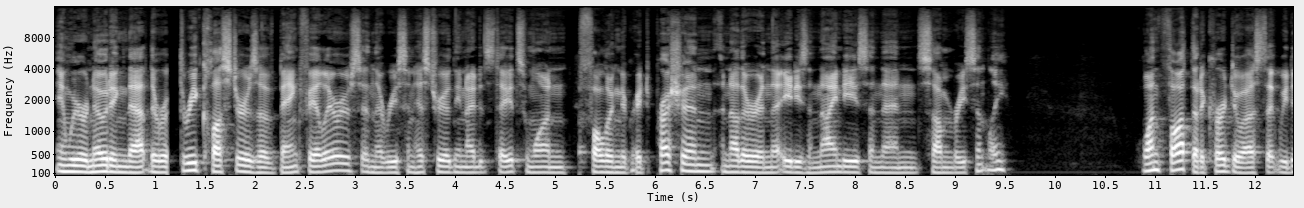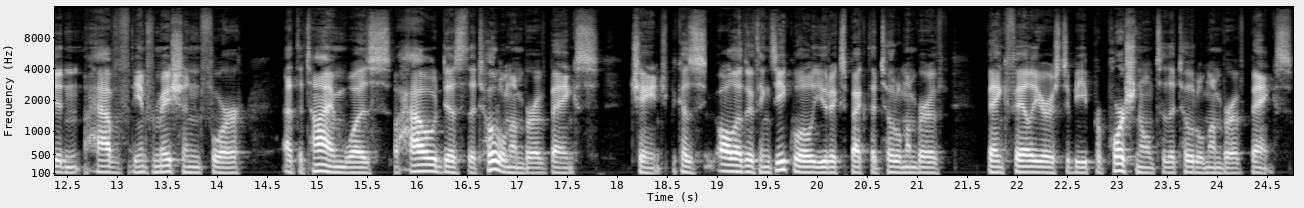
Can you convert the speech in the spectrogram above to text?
And we were noting that there were three clusters of bank failures in the recent history of the United States one following the Great Depression, another in the 80s and 90s, and then some recently. One thought that occurred to us that we didn't have the information for at the time was how does the total number of banks change? Because all other things equal, you'd expect the total number of bank failures to be proportional to the total number of banks,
